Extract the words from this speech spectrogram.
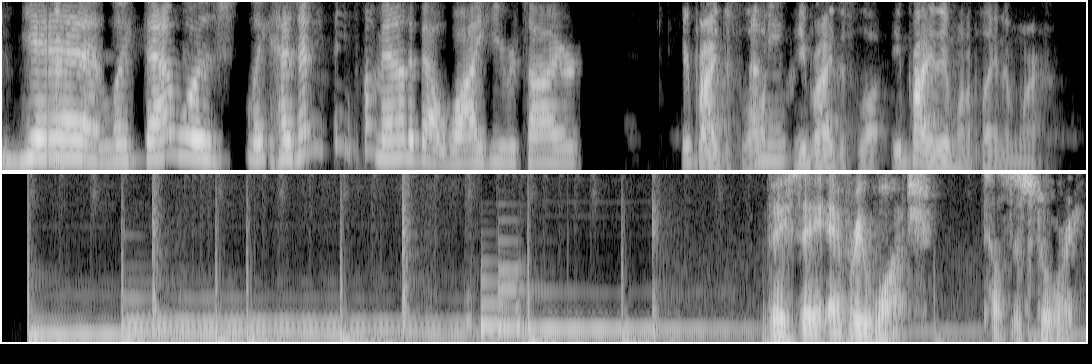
Yeah, like that was like. Has anything come out about why he retired? He probably just I lost. mean- he probably just lost. He probably didn't want to play no more. They say every watch tells a story.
